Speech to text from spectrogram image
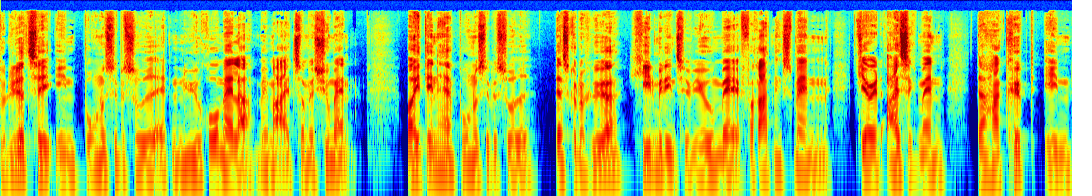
du lytter til en bonusepisode af den nye rumalder med mig, Thomas Schumann. Og i den her bonusepisode, der skal du høre hele mit interview med forretningsmanden Jared Isaacman, der har købt en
